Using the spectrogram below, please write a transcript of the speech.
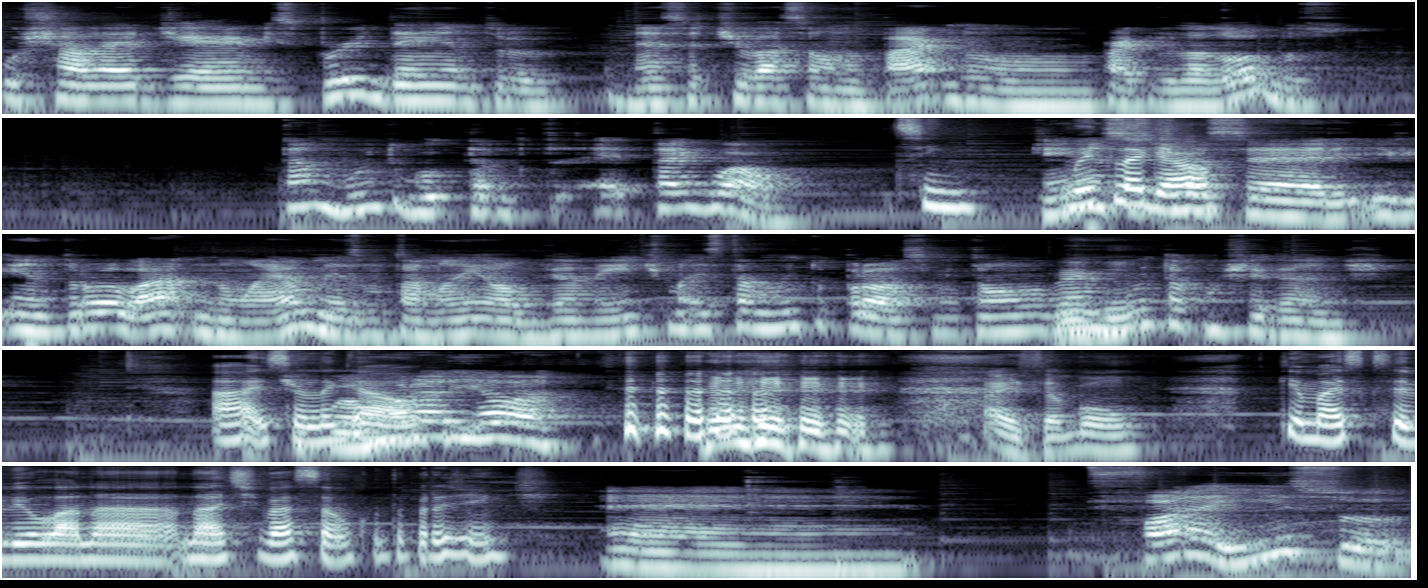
o chalé de Hermes por dentro nessa ativação no, par, no Parque Vila Lobos, tá muito. tá, é- tá igual. Sim, Quem Muito assistiu legal. a série e entrou lá, não é o mesmo tamanho, obviamente, mas tá muito próximo. Então é um lugar Uhum. muito aconchegante. Ah, isso Tipo, é Eu legal. moraria lá. ah, isso é bom. O que mais que você viu lá na, na ativação? Conta pra gente. É, Fora isso,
